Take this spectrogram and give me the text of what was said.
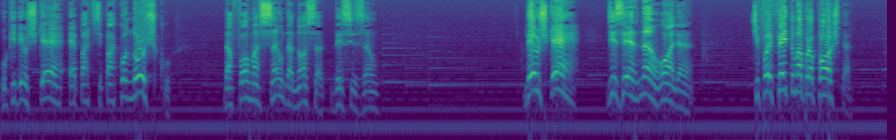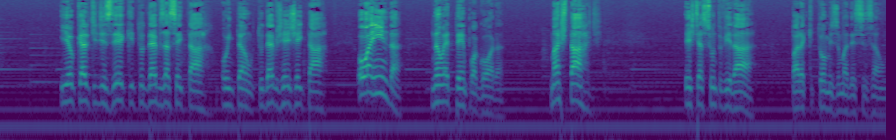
O que Deus quer é participar conosco da formação da nossa decisão. Deus quer dizer: não, olha, te foi feita uma proposta e eu quero te dizer que tu deves aceitar, ou então tu deves rejeitar, ou ainda não é tempo agora. Mais tarde, este assunto virá para que tomes uma decisão.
